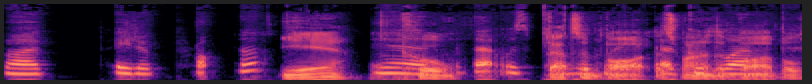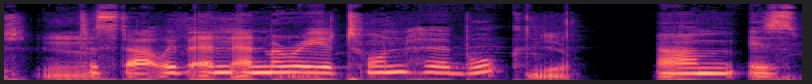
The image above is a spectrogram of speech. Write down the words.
by Peter Proctor. Yeah, Yeah, cool. that was That's a Bi- That's one of the Bibles. Yeah, to start with, and and Maria Thun, her book, yeah, um, is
